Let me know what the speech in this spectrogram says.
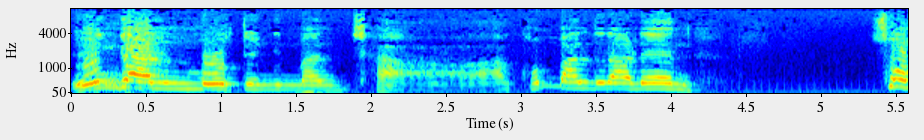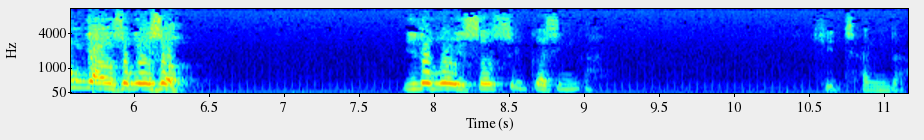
인간 못된 일만 자꾸 만들어낸 송장 속에서 이러고 있었을 것인가? 귀찬다.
